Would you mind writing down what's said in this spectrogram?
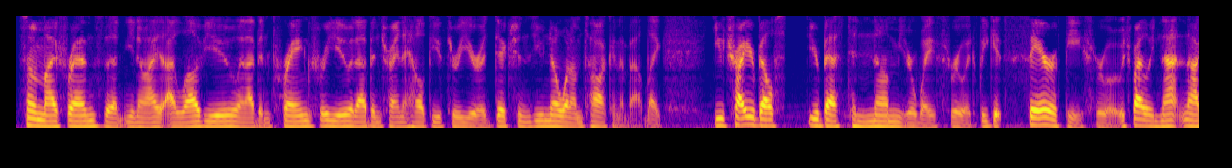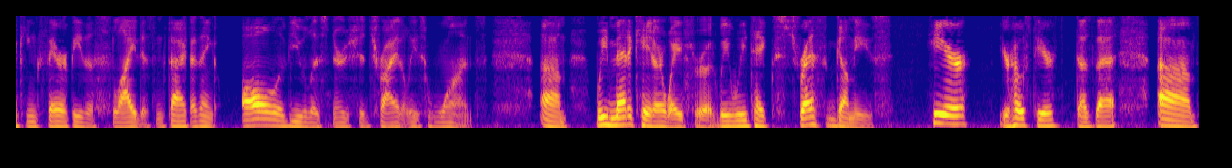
some of my friends that, you know, I, I love you and I've been praying for you and I've been trying to help you through your addictions. You know what I'm talking about. Like, you try your best your best to numb your way through it. We get therapy through it, which by the way, not knocking therapy the slightest. In fact, I think all of you listeners should try it at least once. Um, we medicate our way through it. We we take stress gummies here. Your host here does that. Um,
